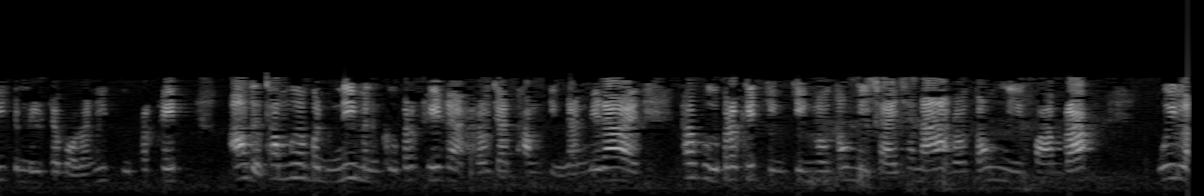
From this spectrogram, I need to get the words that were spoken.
นี่จะมีจะบอกว่านี่คือพระคิดอ้าวแต่ถ้าเมื่อมันนี่มันคือพระคิดอะเราจะทำสิ่งนั้นไม่ได้ ถ้าคือพระคิดจริง ๆ เราต้องมีชัยชนะ เราต้องมีความรัก อุ้ยห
